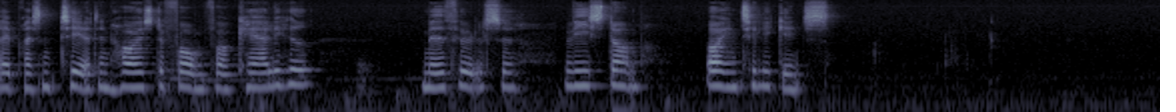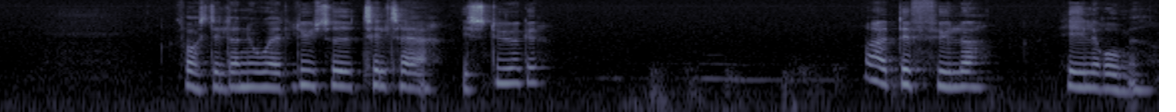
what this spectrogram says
repræsenterer den højeste form for kærlighed, medfølelse, visdom og intelligens. Forestil dig nu, at lyset tiltager i styrke, og at det fylder hele rummet.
